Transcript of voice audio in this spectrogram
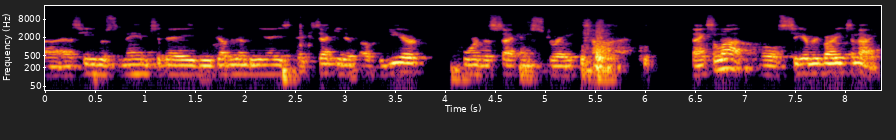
uh, as he was named today the WNBA's Executive of the Year for the second straight time. Thanks a lot. We'll see everybody tonight.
